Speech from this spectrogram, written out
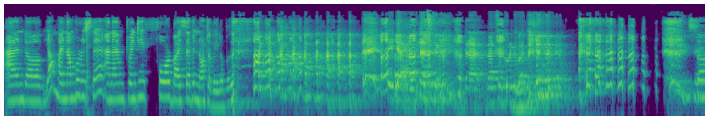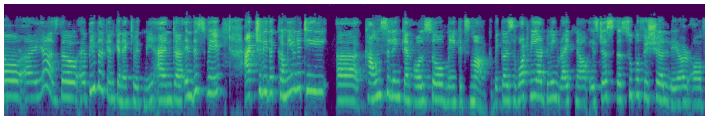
And uh, yeah, my number is there, and I'm 24 by 7 not available. yeah, that's that, that's a good one. so uh, yeah so uh, people can connect with me. And uh, in this way actually the community uh, counseling can also make its mark because what we are doing right now is just the superficial layer of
